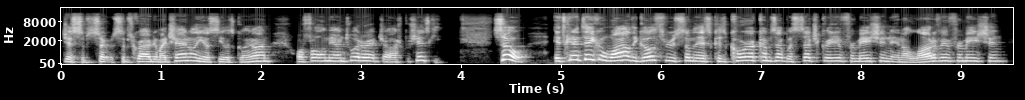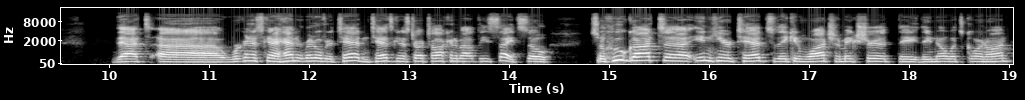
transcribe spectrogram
just sub- subscribe to my channel. You'll see what's going on, or follow me on Twitter at Josh Bachynski. So it's going to take a while to go through some of this because Cora comes up with such great information and a lot of information that uh, we're gonna just gonna hand it right over to Ted, and Ted's gonna start talking about these sites. So, so who got uh, in here, Ted, so they can watch and make sure that they they know what's going on,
